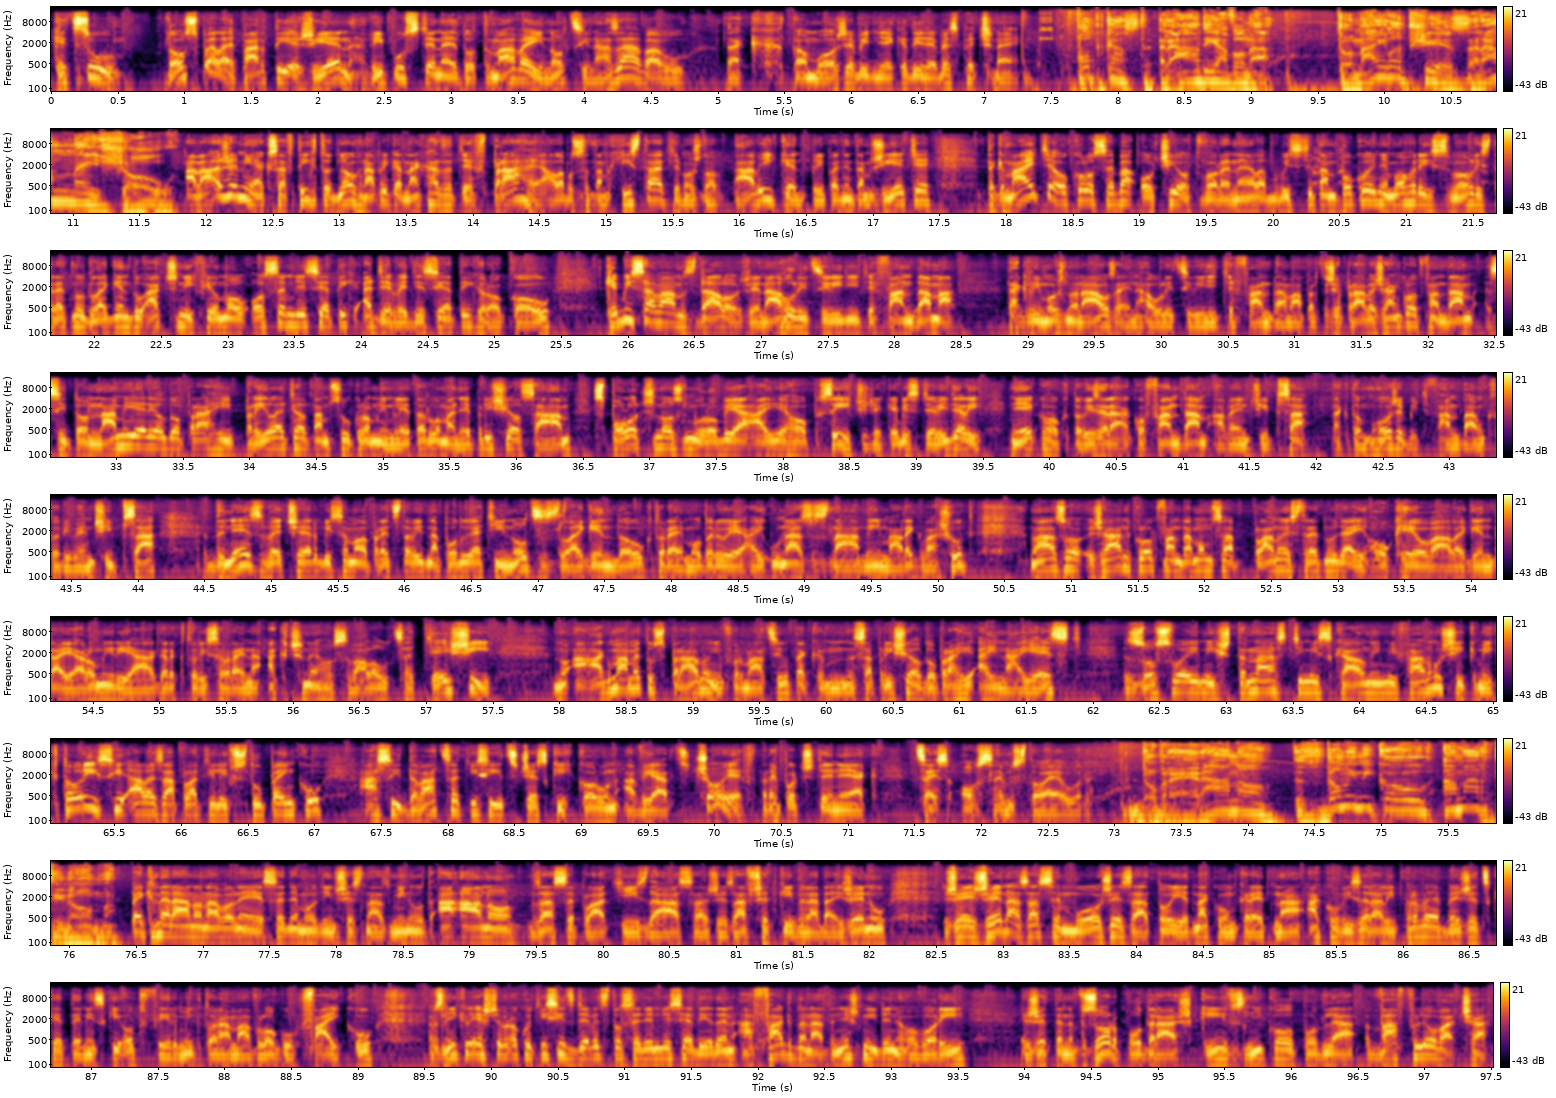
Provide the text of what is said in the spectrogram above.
keď sú dospelé partie žien vypustené do tmavej noci na zábavu, tak to môže byť niekedy nebezpečné. Podcast Rádia Vlna. To najlepšie z rannej show. A vážení, ak sa v týchto dňoch napríklad nachádzate v Prahe alebo sa tam chystáte, možno na víkend, prípadne tam žijete, tak majte okolo seba oči otvorené, lebo by ste tam pokojne mohli, mohli stretnúť legendu akčných filmov 80. a 90. rokov. Keby sa vám zdalo, že na ulici vidíte Fandama, tak vy možno naozaj na ulici vidíte Fandama, pretože práve Jean-Claude Van Damme si to namieril do Prahy, priletel tam súkromným lietadlom a neprišiel sám. Spoločnosť mu robia aj jeho psy, čiže keby ste videli niekoho, kto vyzerá ako Van Damme a venčí psa, tak to môže byť Van ktorý venčí psa. Dnes večer by sa mal predstaviť na podujatí Noc s legendou, ktoré moderuje aj u nás známy Marek Vašut. No a so Jean-Claude Van Damme sa plánuje stretnúť aj hokejová legenda Jaromír Jágr, ktorý sa vraj na akčného svalovca teší. No a ak máme tú správnu informáciu, tak mm, sa prišiel do Prahy aj najesť so svojimi 14 skalnými fanúšikmi, ktorí si ale zaplatili vstupenku asi 20 tisíc českých korún a viac, čo je v prepočte nejak cez 800 eur. Dobré ráno s Dominikou a Martinom. Pekné ráno na vlne je 7 hodín 16 minút a áno, zase platí, zdá sa, že za všetkým hľadaj ženu, že žena zase môže za to jedna konkrétna, ako vyzerali prvé bežecké tenisky od firmy, ktorá má v logu Fajku. Vznikli ešte v roku 1971 a fakt na dnešný deň hovorí, že ten vzor podrážky vznikol podľa wafľovača,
